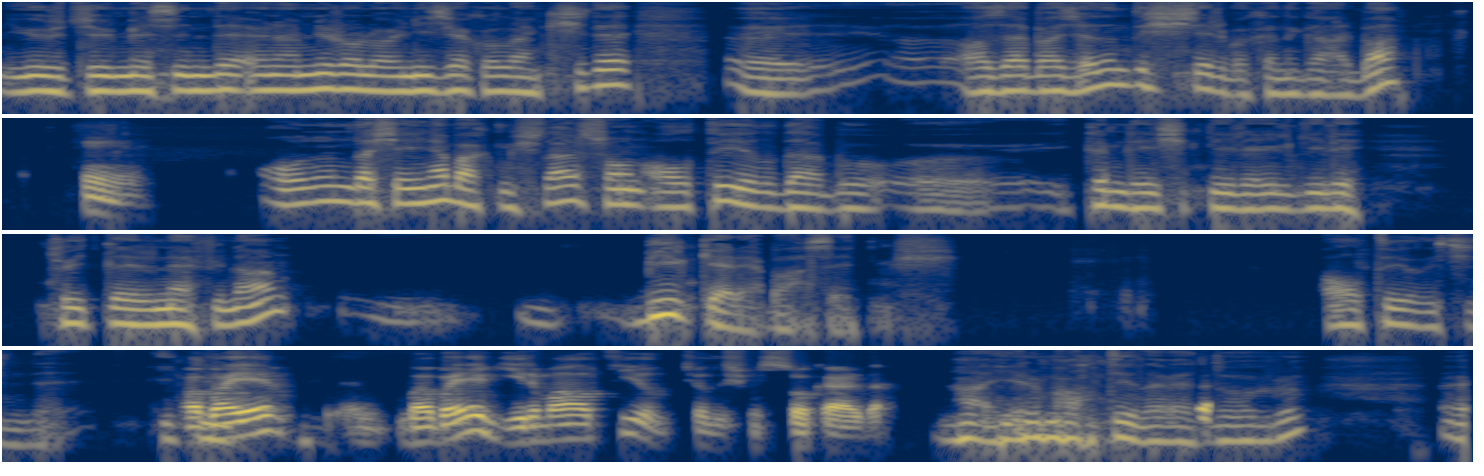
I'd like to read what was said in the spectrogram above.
yürütülmesinde önemli rol oynayacak olan kişi de e, Azerbaycan'ın Dışişleri Bakanı galiba. Hmm. Onun da şeyine bakmışlar. Son 6 yılda bu e, iklim değişikliğiyle ilgili tweetlerine filan bir kere bahsetmiş. 6 yıl içinde. İklim... Babayev Babayev 26 yıl çalışmış Sokar'da. Ha 26 yıl evet doğru.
